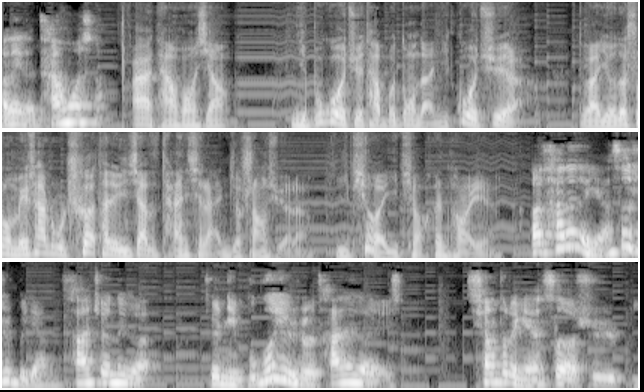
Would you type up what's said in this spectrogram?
那个弹簧箱，哎，弹簧箱，你不过去它不动的，你过去了。对吧？有的时候没刹住车，它就一下子弹起来，你就上血了，一跳一跳，很讨厌。啊，它那个颜色是不一样的，它就那个，就你不过去的时候，它那个。箱子的颜色是比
